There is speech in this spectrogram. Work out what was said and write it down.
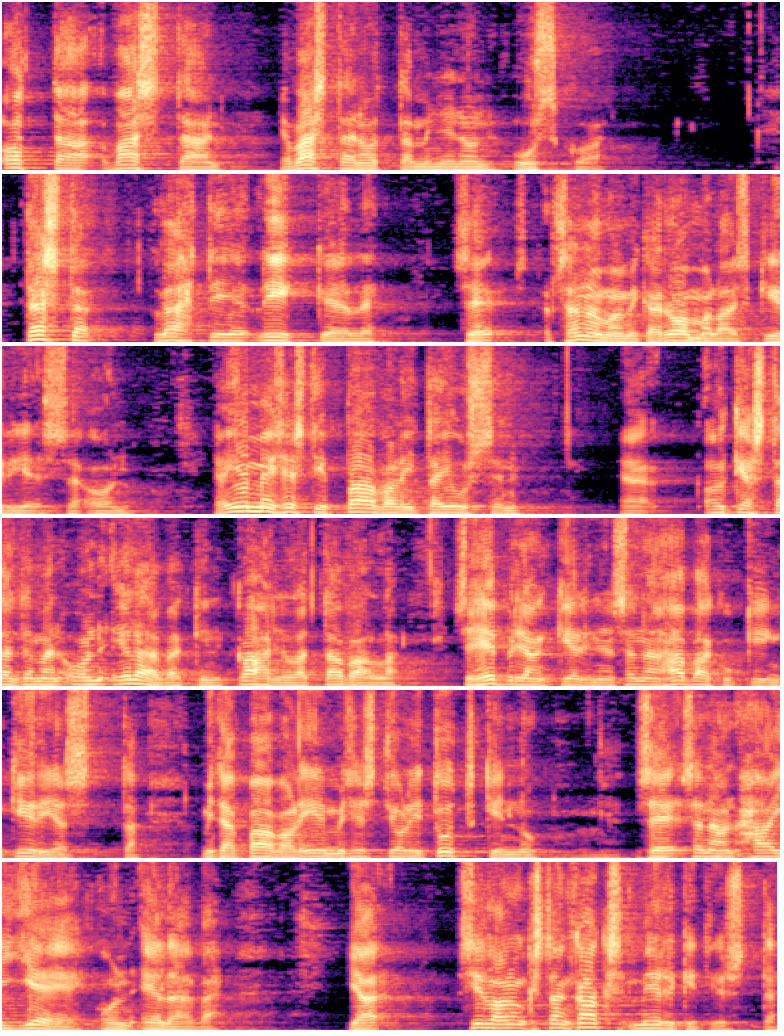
ottaa vastaan, ja vastaanottaminen on uskoa. Tästä lähti liikkeelle se sanoma, mikä roomalaiskirjeessä on. Ja ilmeisesti Paavali tajusi sen, oikeastaan tämän on eläväkin kahdella tavalla. Se hebreankielinen sana Habakukin kirjasta, mitä Paavali ilmeisesti oli tutkinnut, se sana on haje, on elävä. Ja sillä on oikeastaan kaksi merkitystä.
